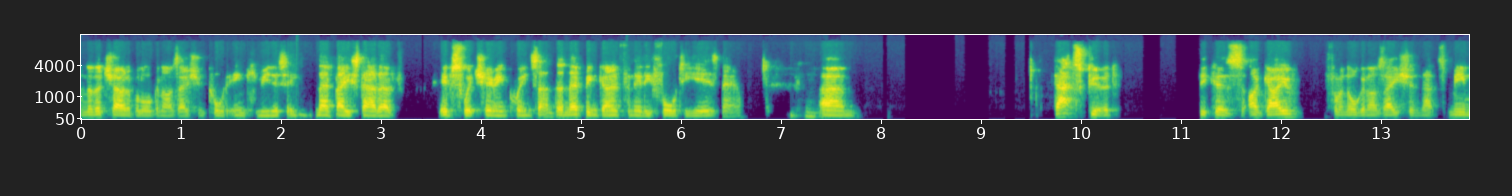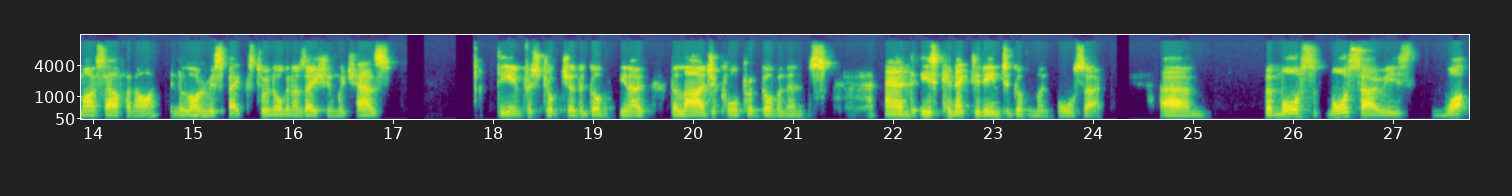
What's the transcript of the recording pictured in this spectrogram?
another charitable organisation called In Community. They're based out of Ipswich here in Queensland, and they've been going for nearly forty years now. Mm-hmm. Um, that's good because I go from an organisation that's me, myself, and I in a lot of mm-hmm. respects to an organisation which has the infrastructure, the gov, you know, the larger corporate governance, and is connected into government also. Um, but more more so is what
